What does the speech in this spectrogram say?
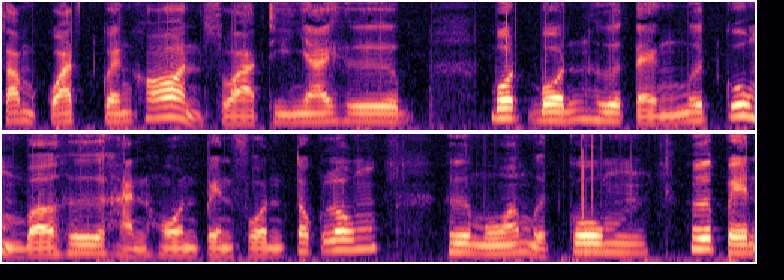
ซ้ำกวัดแกวงค้อน สวัสที่ยายฮือบทบนฮือแต่งมืดกุ้มบ่ฮือหันโหนเป็นฝนตกลงฮือมัวมืดกุมฮือเป็น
